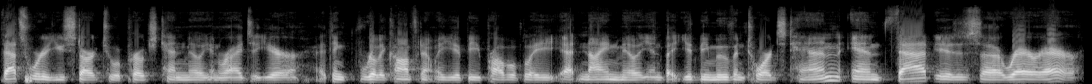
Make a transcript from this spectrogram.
that's where you start to approach 10 million rides a year. I think really confidently you'd be probably at 9 million, but you'd be moving towards 10, and that is uh, rare air.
